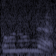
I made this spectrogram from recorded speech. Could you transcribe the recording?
going on there?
